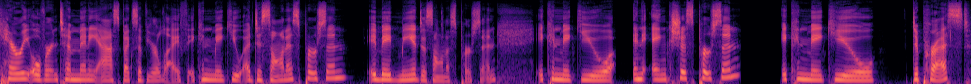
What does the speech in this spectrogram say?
carry over into many aspects of your life. It can make you a dishonest person. It made me a dishonest person. It can make you an anxious person. It can make you depressed.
